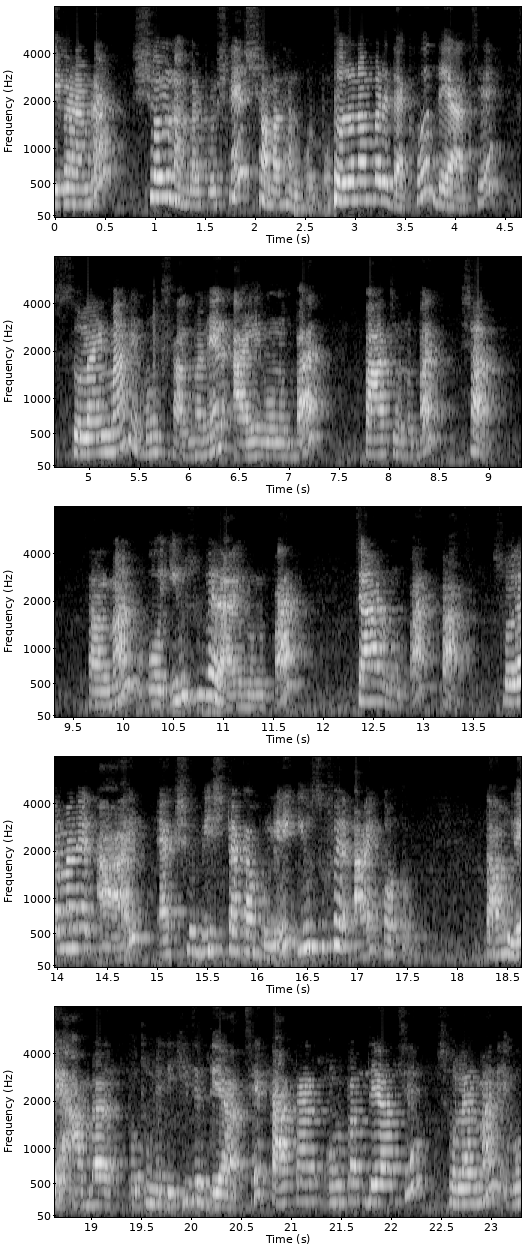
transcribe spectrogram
এবার আমরা ষোলো নম্বর প্রশ্নের সমাধান করব। ষোলো নম্বরে দেখো, দেয়া আছে সোলাইমান এবং সালমানের আয়ের অনুপাত, পাঁচ অনুপাত সাত। সালমান ও ইউসুফের আয়ের অনুপাত চার অনুপাত পাঁচ। সোলাইমানের আয় একশো বিশ টাকা হলে ইউসুফের আয় কত? তাহলে আমরা প্রথমে লিখি যে দেয়া আছে, কার কার অনুপাত দেয়া আছে? সোলাইমান এবং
